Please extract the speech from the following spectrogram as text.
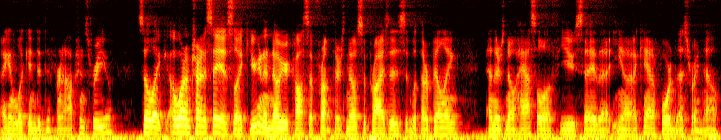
I can look into different options for you. So like uh, what I'm trying to say is like you're going to know your costs up front. There's no surprises with our billing, and there's no hassle if you say that you know I can't afford this right now.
